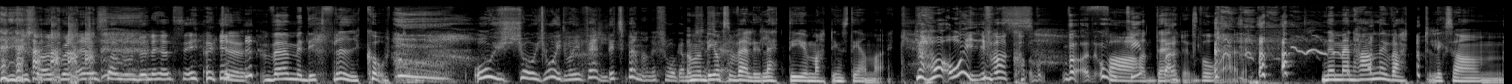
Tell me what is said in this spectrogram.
Du svarar på den ensam om den är helt. Du, Vem är ditt frikort? Oj, oj, oj. Det var ju en väldigt spännande fråga. Ja, men det är också säga. väldigt lätt. Det är ju Martin Stenmark. Jaha, oj. Vad, vad otippat. Fader vår. Nej men han har ju varit liksom...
